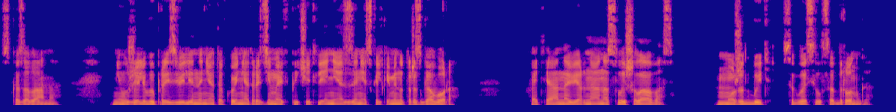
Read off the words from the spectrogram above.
сказала она. Неужели вы произвели на нее такое неотразимое впечатление за несколько минут разговора? Хотя, наверное, она слышала о вас. Может быть, согласился Дронга.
